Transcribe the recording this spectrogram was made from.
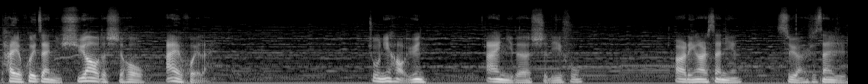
它也会在你需要的时候爱回来。祝你好运。爱你的史蒂夫，二零二三年四月二十三日。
